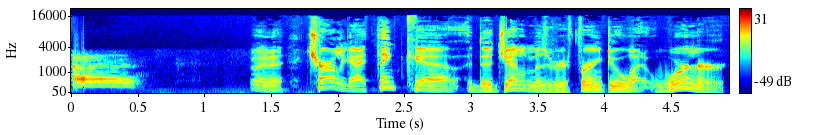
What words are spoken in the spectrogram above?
Uh, Wait a minute. Charlie, I think uh, the gentleman is referring to what Werner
